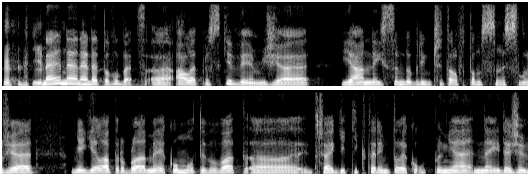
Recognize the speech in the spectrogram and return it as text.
ne, ne, ne, ne, to vůbec. Eh, ale prostě vím, že já nejsem dobrý učitel v tom smyslu, že mě dělá problémy jako motivovat uh, třeba děti, kterým to jako úplně nejde, že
